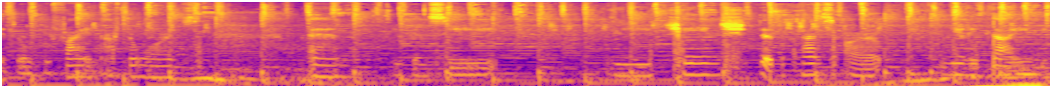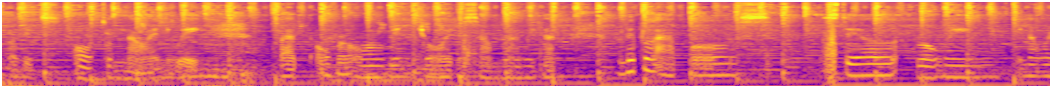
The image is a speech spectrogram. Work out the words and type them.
it will be fine afterwards. And you can see we change the, the plants are nearly dying because it's autumn now anyway. But overall we enjoy the summer. We got little apples still growing in our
